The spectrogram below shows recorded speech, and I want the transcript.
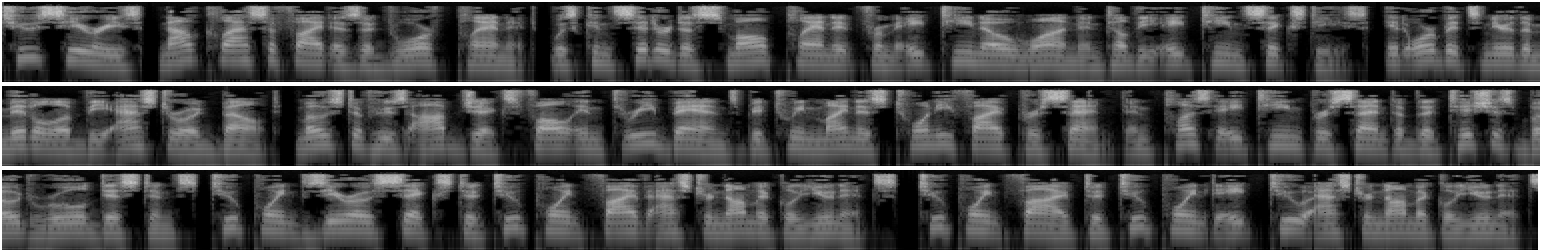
2 Ceres, now classified as a dwarf planet, was considered a small planet from 1801 until the 1860s. It orbits near the middle of the asteroid belt, most of whose objects fall in three bands between minus 25% and plus 18% of the Titius-Bode rule distance, 2.06 to 2.5 astronomical units, 2.5 to 2.82 astronomical units,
